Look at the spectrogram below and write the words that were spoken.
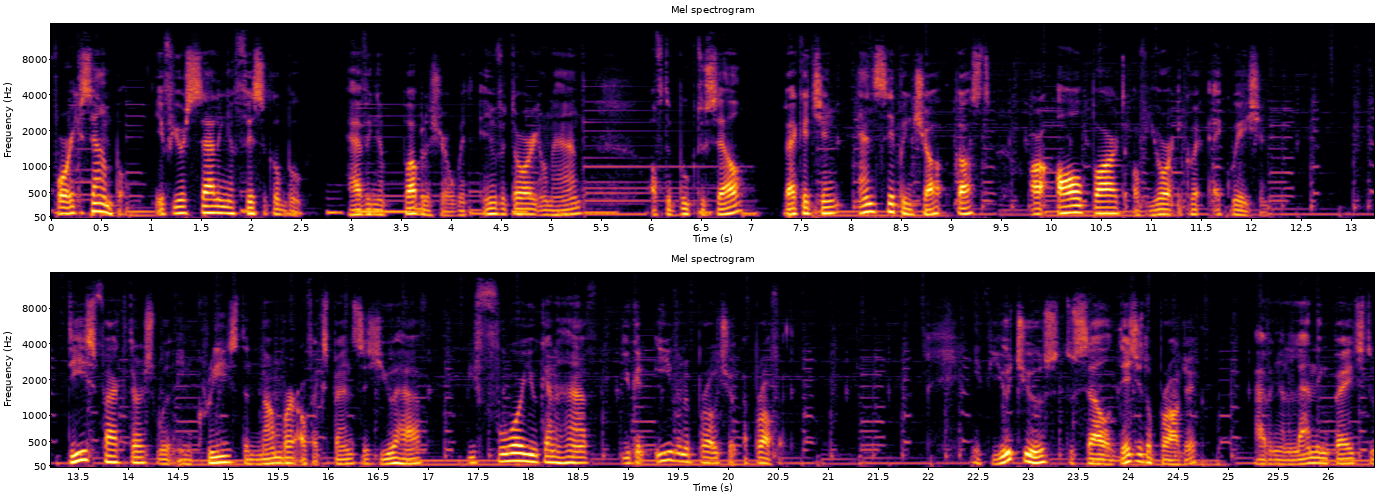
For example, if you're selling a physical book, having a publisher with inventory on hand of the book to sell, packaging, and shipping costs are all part of your equ- equation. These factors will increase the number of expenses you have before you can have you can even approach a profit. If you choose to sell a digital project, having a landing page to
